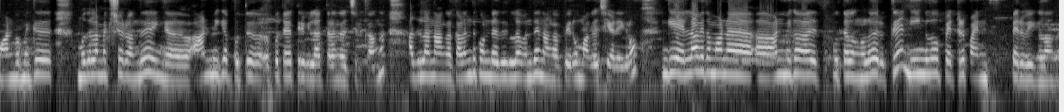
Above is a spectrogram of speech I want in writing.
மாண்புமிகு முதலமைச்சர் வந்து இங்கே ஆன்மீக புத்து புத்தக திருவிழா திறந்து வச்சுருக்காங்க. அதில் நாங்கள் கலந்து கொண்டதுல வந்து நாங்கள் பெரும் மகிழ்ச்சி அடைகிறோம். இங்கே எல்லா விதமான ஆன்மீக புத்தகங்களும் இருக்குது நீங்களும் பெற்று பயன் பெறுவீங்களாங்க.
